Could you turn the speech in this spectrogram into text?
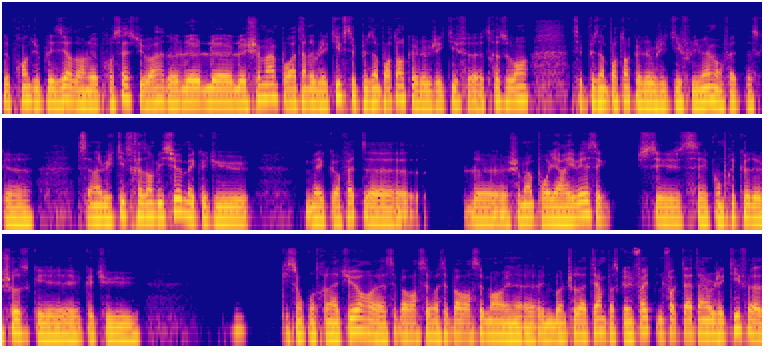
de prendre du plaisir dans le process, tu vois. Le, le, le chemin pour atteindre l'objectif, c'est plus important que l'objectif. euh, Très souvent, c'est plus important que l'objectif lui-même, en fait, parce que c'est un objectif très ambitieux, mais que tu, mais qu'en fait, euh, le chemin pour y arriver, c'est c'est compris que de choses qui que tu qui sont contre nature. euh, C'est pas forcément c'est pas forcément une, une bonne chose à terme, parce qu'une fois une fois que tu as atteint l'objectif, euh,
